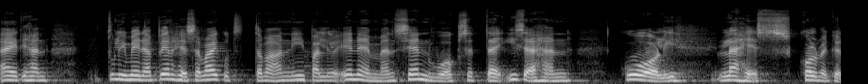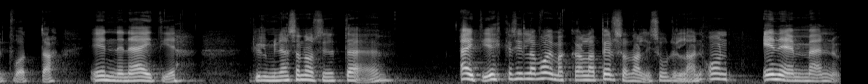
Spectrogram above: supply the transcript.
äitihän tuli meidän perheessä vaikuttamaan niin paljon enemmän sen vuoksi, että isähän kuoli lähes 30 vuotta ennen äitiä. Kyllä minä sanoisin, että äiti ehkä sillä voimakkaalla persoonallisuudellaan on enemmän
